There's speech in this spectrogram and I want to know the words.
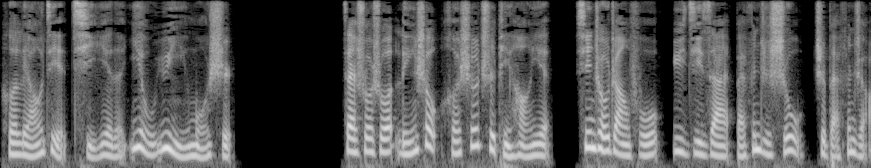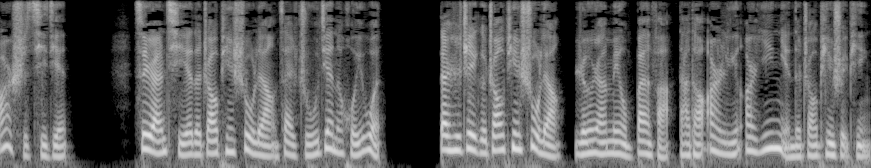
和了解企业的业务运营模式。再说说零售和奢侈品行业，薪酬涨幅预计在百分之十五至百分之二十期间。虽然企业的招聘数量在逐渐的回稳，但是这个招聘数量仍然没有办法达到二零二一年的招聘水平。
